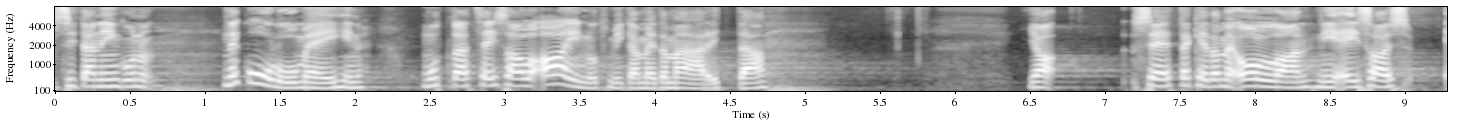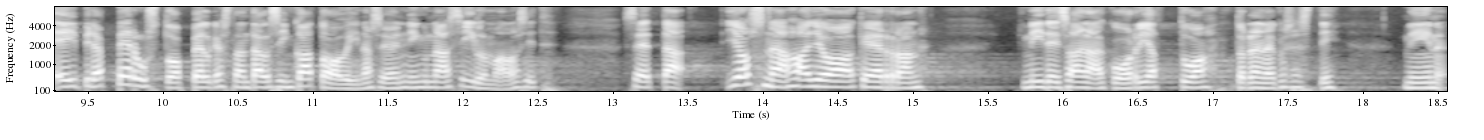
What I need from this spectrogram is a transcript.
sitä niin kuin, ne kuuluu meihin, mutta että se ei saa olla ainut, mikä meitä määrittää. Ja se, että ketä me ollaan, niin ei, sais, ei pidä perustua pelkästään tällaisiin katoaviin asioihin, niin kuin nämä silmälasit. Se, että jos nämä hajoaa kerran, niitä ei saa enää korjattua todennäköisesti, niin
